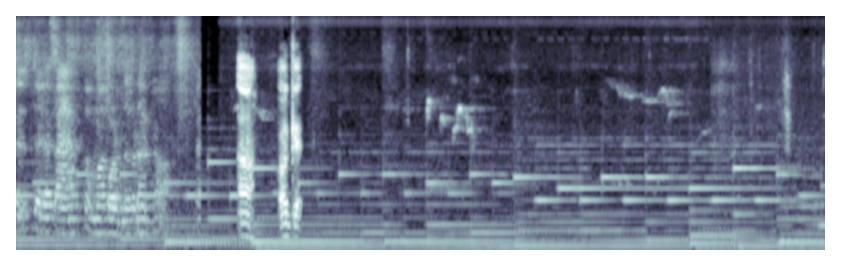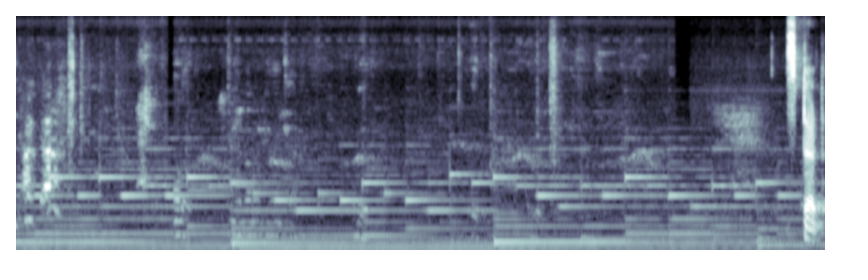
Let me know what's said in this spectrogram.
സാധനമൊക്കെ അമ്മ കൊടുന്നുകൂടെ കേട്ടോ ആ ഓക്കെ. സ്റ്റാർട്ട്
